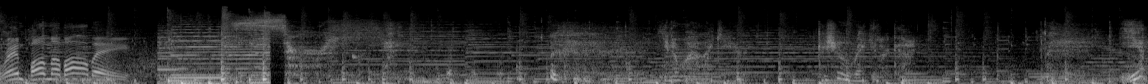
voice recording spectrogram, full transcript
shrimp on the barbie. You know why I like Harry? Because you're a regular guy. Yep.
